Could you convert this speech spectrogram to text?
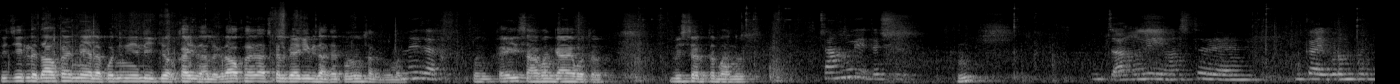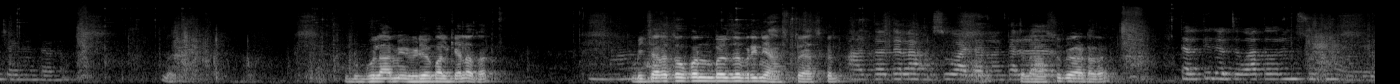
तिची इकडे दवाखान्यात न्यायला कोणी नेली किंवा काही झालं. दवाखान्यात आजकाल बॅगी बी जातात म्हणून सांगतो मला नाही जात. पण काही सामान गायब होतं. विसरतं माणूस. चांगली आहे तशी. हम्म? चांगली आहे, मस्त आहे. काय इकडून पण चैन आलं डुग्गूला आम्ही व्हिडिओ कॉल केला होता. बिचारा तो पण बळजबरीने हसतोय आजकाल. आता त्याला हसू वाटायला त्याला त्याला हसू बी वाटत त्याला तिथलचं वातावरण सूट नाही होते.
